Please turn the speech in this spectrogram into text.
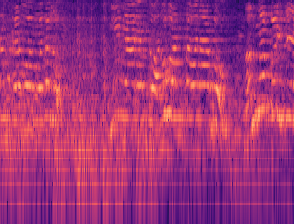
ಹೆಸರು ಕೇಳುವ ಮೊದಲು ನೀನ್ಯಾರೆಂದು ಅರುವಂತವನಾಗು ನನ್ನ ಪರಿಚಯ.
